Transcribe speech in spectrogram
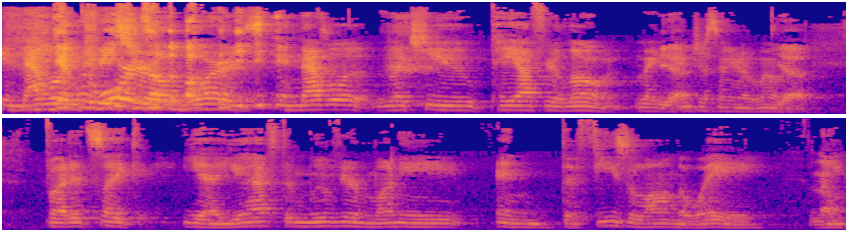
and that will increase your rewards, and that will let you pay off your loan, like Yeah. interest on your loan. Yeah, But it's like, yeah, you have to move your money and the fees along the way. no, Like,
